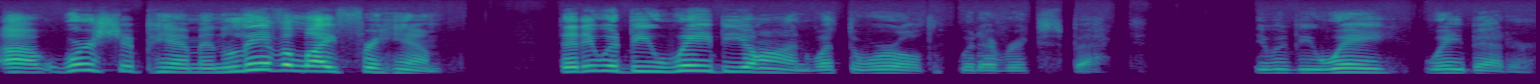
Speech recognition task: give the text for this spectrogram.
uh, worship Him and live a life for Him, that it would be way beyond what the world would ever expect. It would be way way better.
